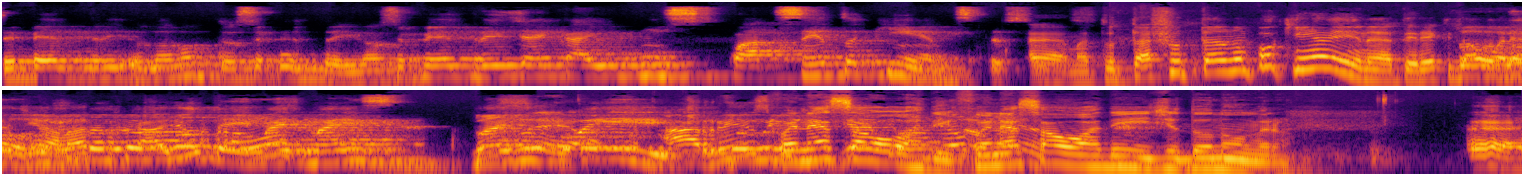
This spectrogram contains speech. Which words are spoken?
CPL3, eu não notei o CPL3. Não, o CPL3 já caiu com uns 400 a 500 pessoas. É, mas tu tá chutando um pouquinho aí, né? Teria que dar uma olhadinha lá. Chutando eu não notei, mas, mas, mas não, não foi... Foi nessa ordem, foi nessa ordem aí de do número. É,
